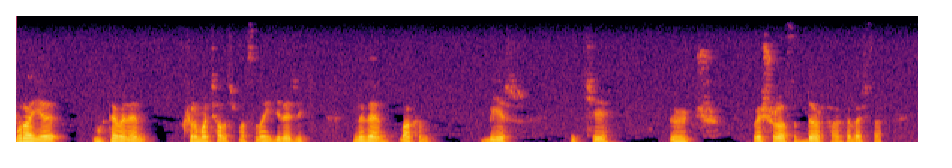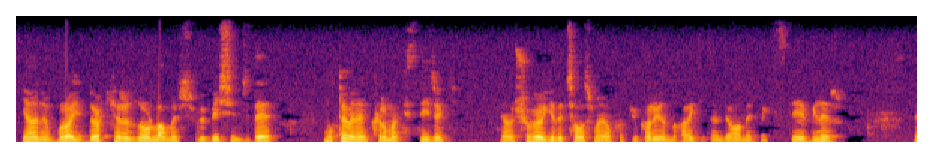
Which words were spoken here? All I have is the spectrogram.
burayı muhtemelen kırma çalışmasına girecek. Neden? Bakın 1, 2, 3 ve şurası 4 arkadaşlar. Yani burayı 4 kere zorlamış ve 5. de muhtemelen kırmak isteyecek. Yani şu bölgede çalışma yapıp yukarı yönlü hareketine devam etmek isteyebilir. Ee,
